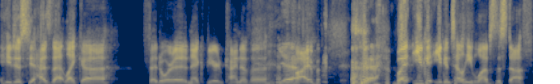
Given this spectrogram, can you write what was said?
He just has that like uh fedora neckbeard kind of a Yeah. vibe. Yeah. but you can you can tell he loves the stuff.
